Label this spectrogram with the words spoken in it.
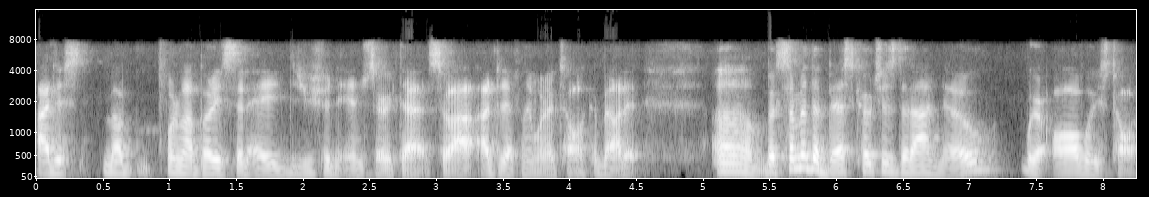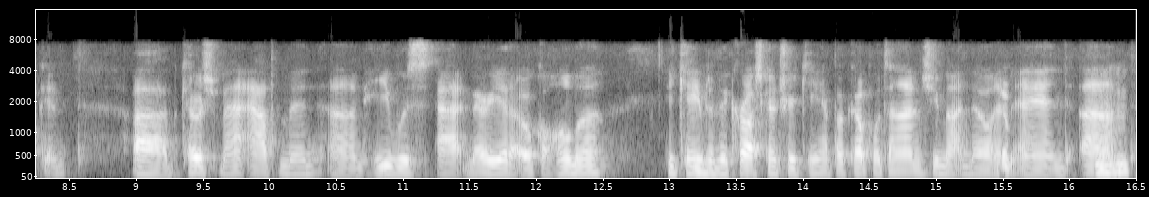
I just my, one of my buddies said, hey, you shouldn't insert that. So I, I definitely want to talk about it. Um, but some of the best coaches that I know, we're always talking. Uh, Coach Matt Appleman, um, he was at Marietta, Oklahoma. He came to the cross country camp a couple times. You might know him, yep. and um, mm-hmm.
